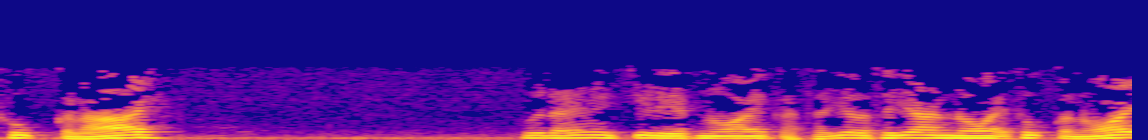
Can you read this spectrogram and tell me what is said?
ทุกข์ร้าย ผู้ใดมีกิเลสน้อยกับทะเยอทะยานน้อย ทุกข์ก็น้อย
